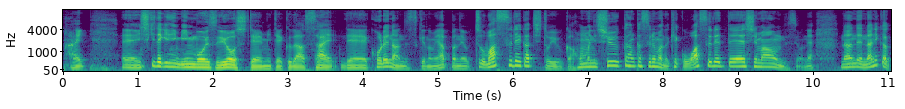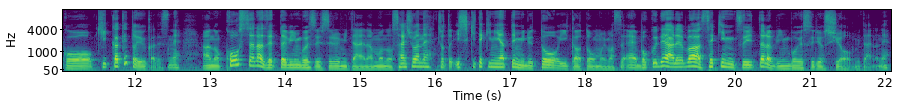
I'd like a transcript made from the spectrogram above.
はい。えー、意識的に貧乏ゆすりをしてみてください。で、これなんですけども、やっぱね、ちょっと忘れがちというか、ほんまに習慣化するまで結構忘れてしまうんですよね。なんで何かこう、きっかけというかですね、あの、こうしたら絶対貧乏ゆすりするみたいなものを最初はね、ちょっと意識的にやってみるといいかと思います。えー、僕であれば、席に着いたら貧乏ゆすりをしようみたいなね。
